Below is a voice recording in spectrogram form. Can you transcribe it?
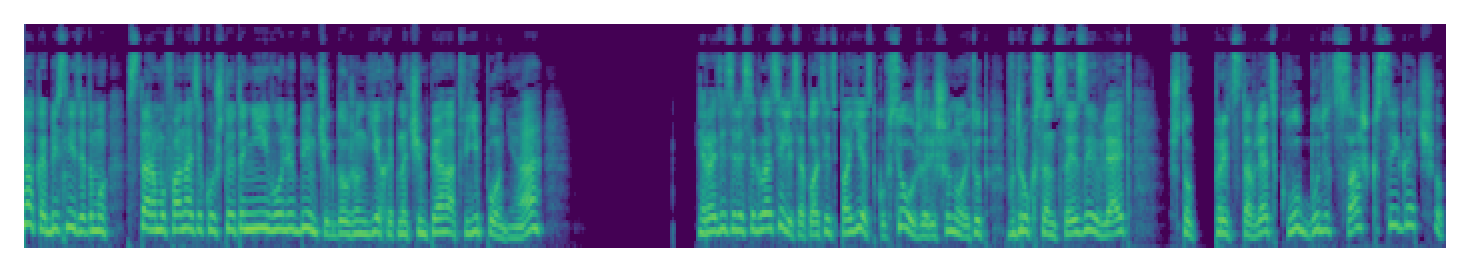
Как объяснить этому старому фанатику, что это не его любимчик должен ехать на чемпионат в Японию, а? И родители согласились оплатить поездку, все уже решено, и тут вдруг сенсей заявляет, что представлять клуб будет Сашка Сайгачев.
